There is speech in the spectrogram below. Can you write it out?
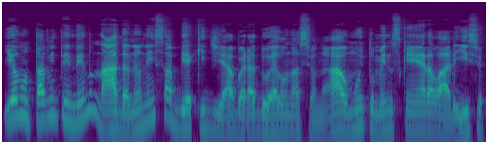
E eu não tava entendendo nada, né? Eu nem sabia que diabo era duelo nacional, muito menos quem era Larício,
